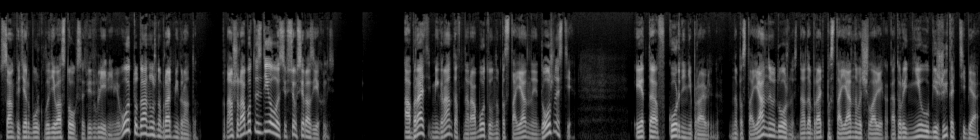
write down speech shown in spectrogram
Санкт-Петербург-Владивосток с ответвлениями. Вот туда нужно брать мигрантов. Потому что работа сделалась, и все, все разъехались. А брать мигрантов на работу на постоянные должности – это в корне неправильно. На постоянную должность надо брать постоянного человека, который не убежит от тебя,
